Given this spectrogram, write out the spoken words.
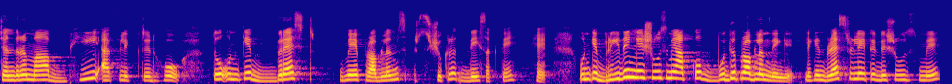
चंद्रमा भी एफ्लिक्टेड हो तो उनके ब्रेस्ट में प्रॉब्लम्स शुक्र दे सकते हैं। उनके ब्रीदिंग इश्यूज़ में आपको बुध प्रॉब्लम देंगे, लेकिन ब्रेस्ट रिलेटेड इश्यूज़ में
